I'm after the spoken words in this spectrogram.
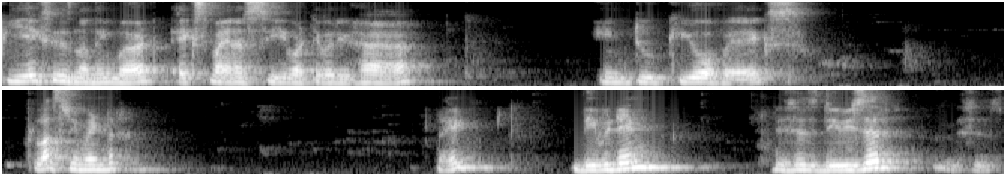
px is nothing but x minus c whatever you have into q of x plus remainder right? Dividend this is divisor this is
